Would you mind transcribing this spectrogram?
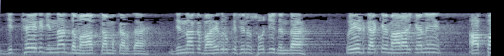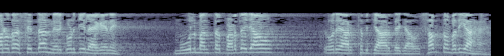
ਜਿੱਥੇ ਕਿ ਜਿੰਨਾ ਦਿਮਾਗ ਕੰਮ ਕਰਦਾ ਹੈ, ਜਿੰਨਾ ਕਿ ਵਾਹਿਗੁਰੂ ਕਿਸੇ ਨੂੰ ਸੋਝੀ ਦਿੰਦਾ ਹੈ, ਉਹ ਇਸ ਕਰਕੇ ਮਹਾਰਾਜ ਕਹਿੰਦੇ, ਆਪਾਂ ਨੂੰ ਤਾਂ ਸਿੱਧਾ ਨਿਰਗੁਣ ਜੀ ਲੈ ਗਏ ਨੇ। ਮੂਲ ਮੰਤਰ ਪੜ੍ਹਦੇ ਜਾਓ ਤੇ ਉਹਦੇ ਅਰਥ ਵਿਚਾਰਦੇ ਜਾਓ। ਸਭ ਤੋਂ ਵਧੀਆ ਹੈ।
